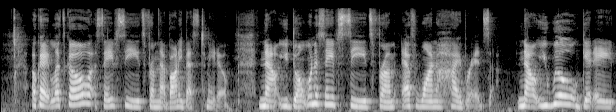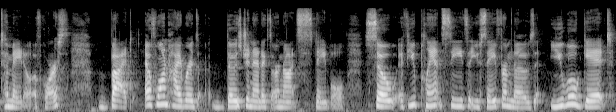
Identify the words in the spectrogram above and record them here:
Okay, let's go save seeds from that Bonny Best tomato. Now, you don't want to save seeds from F1 hybrids. Now, you will get a tomato, of course, but F1 hybrids, those genetics are not stable. So if you plant seeds that you save from those, you will get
